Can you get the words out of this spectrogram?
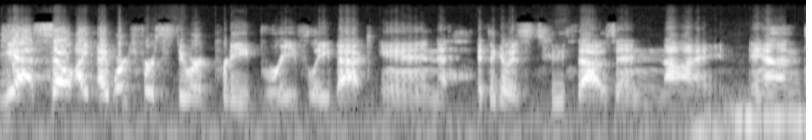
Yeah, so I, I worked for Stuart pretty briefly back in, I think it was 2009. And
